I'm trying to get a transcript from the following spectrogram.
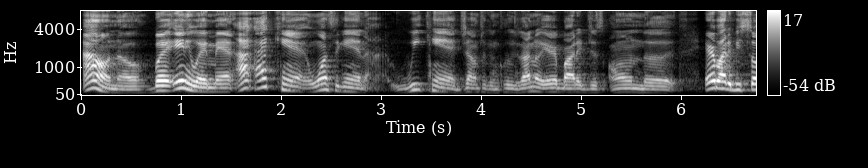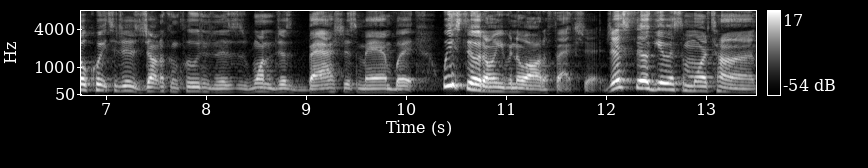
I don't know. But anyway, man, I, I can't, once again, we can't jump to conclusions. I know everybody just on the, everybody be so quick to just jump to conclusions and just want to just bash this man, but we still don't even know all the facts yet. Just still give it some more time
